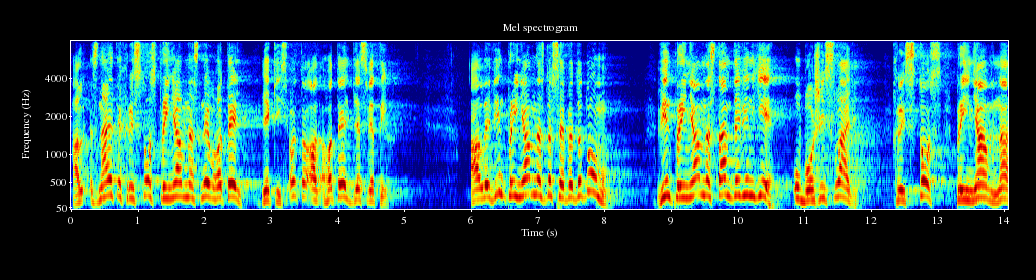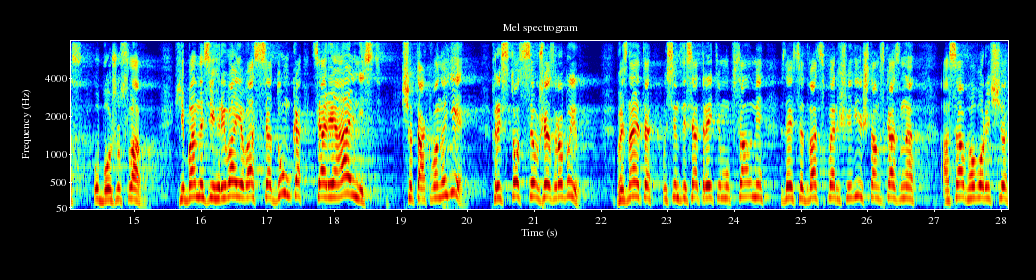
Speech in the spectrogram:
Але знаєте, Христос прийняв нас не в готель якийсь, от готель для святих. Але Він прийняв нас до себе додому. Він прийняв нас там, де Він є, у Божій славі. Христос прийняв нас у Божу славу. Хіба не зігріває вас ця думка, ця реальність, що так воно є? Христос це вже зробив. Ви знаєте, у 73-му псалмі, здається, 21-й вірш, там сказано, Асав говорить, що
